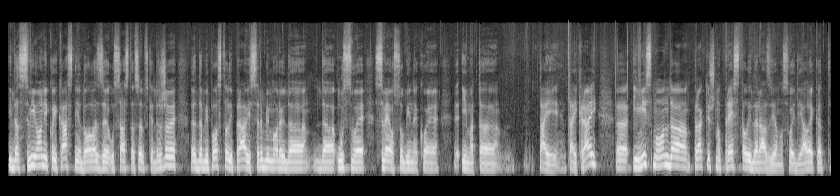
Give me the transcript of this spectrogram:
i da svi oni koji kasnije dolaze u sastav srpske države, e, da bi postali pravi Srbi moraju da, da usvoje sve osobine koje ima ta, taj, taj kraj. E, I mi smo onda praktično prestali da razvijamo svoj dijalekat e,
